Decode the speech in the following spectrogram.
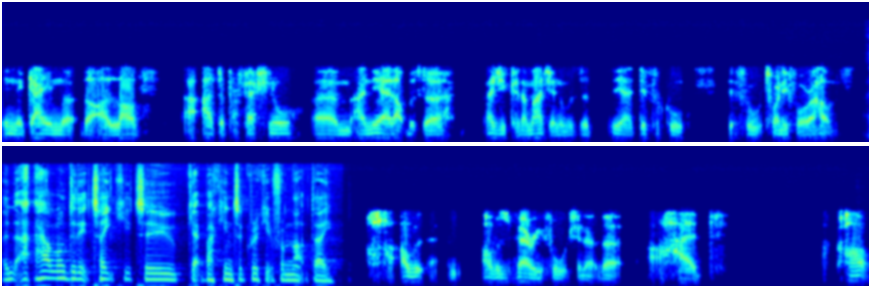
in the game that, that I love as a professional. Um, and yeah, that was a, as you can imagine, it was a yeah difficult difficult 24 hours. And how long did it take you to get back into cricket from that day? I was I was very fortunate that I had I can't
